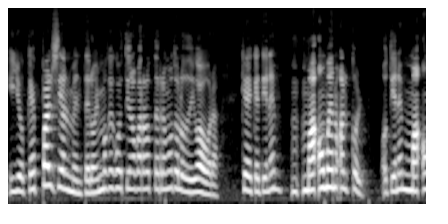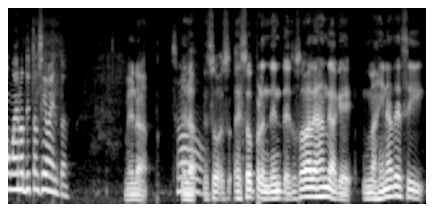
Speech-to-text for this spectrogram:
Y yo, ¿qué es parcialmente? Lo mismo que cuestiono para los terremotos, lo digo ahora. Que, que tienes más o menos alcohol. O tienes más o menos distanciamiento. Mira, Eso- mira, eso, eso es sorprendente. Tú sabes, Alejandra, que imagínate si,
